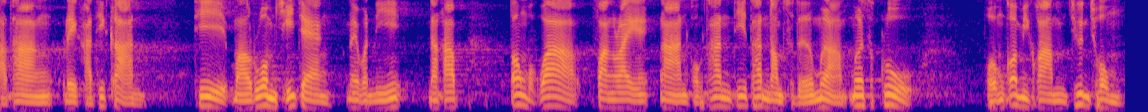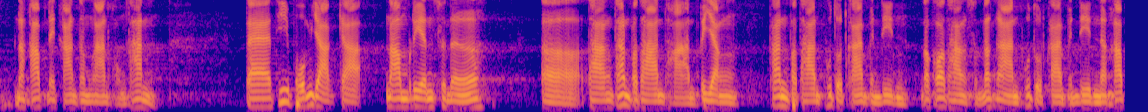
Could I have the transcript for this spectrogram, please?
าทางเลขาธิการที่มาร่วมชี้แจงในวันนี้นะครับ ต้องบอกว่าฟังรายงานของท่านที่ท่านนำเสนอเมื่อเมื่อสักครู่ ผมก็มีความชื่นชมนะครับในการทำงานของท่าน แต่ที่ผมอยากจะนำเรียนเสนออทางท่านประธานผ่านไปยังท่านประธานผู้ตรวจการแผ่นดิน แล้วก็ทางสำนักงานผู้ตรวจการแผ่นดินนะครับ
